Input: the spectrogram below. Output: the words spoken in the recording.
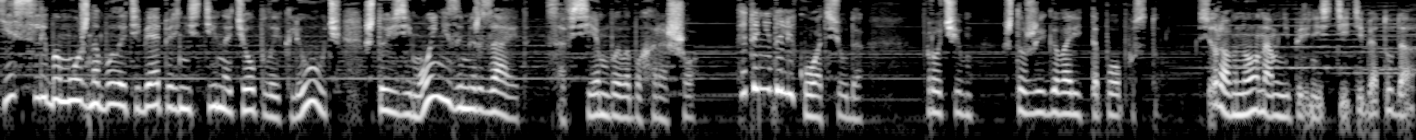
Если бы можно было тебя перенести на теплый ключ, что и зимой не замерзает, совсем было бы хорошо. Это недалеко отсюда. Впрочем, что же и говорить-то попусту. Все равно нам не перенести тебя туда.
